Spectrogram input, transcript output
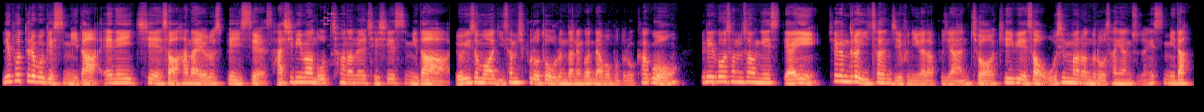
리포트를 보겠습니다. NH에서 하나 에어로스페이스 42만 5천 원을 제시했습니다. 여기서 뭐 한 2, 30%더 오른다는 건데 한번 보도록 하고 그리고 삼성 SDI 최근 들어 2차전지 분위기가 나쁘지 않죠. KB에서 50만 원으로 상향 조정했습니다.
